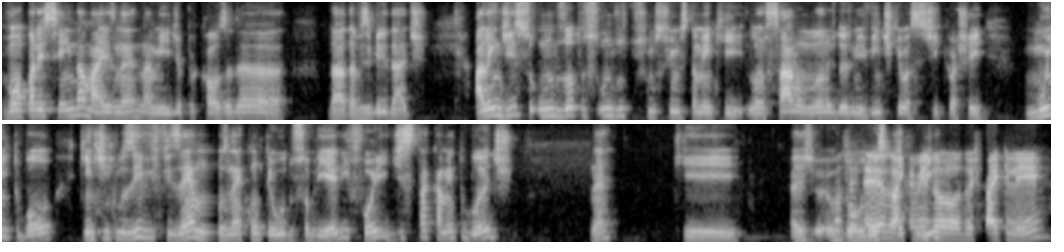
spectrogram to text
vão aparecer ainda mais né, na mídia por causa da, da, da visibilidade. Além disso, um dos outros um dos últimos filmes também que lançaram no ano de 2020 que eu assisti, que eu achei muito bom, que a gente inclusive fizemos né, conteúdo sobre ele, foi Destacamento Blood, né? Que. Do, certeza, do Spike o filme Lee. Do, do Spike Lee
